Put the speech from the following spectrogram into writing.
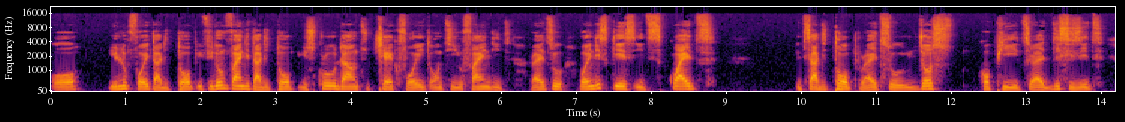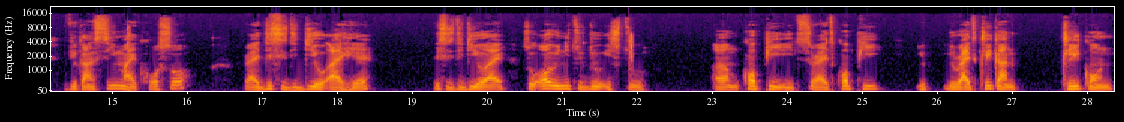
or you look for it at the top. If you don't find it at the top, you scroll down to check for it until you find it, right? So, but in this case, it's quite, it's at the top, right? So you just copy it, right? This is it. If you can see my cursor, right? This is the DOI here. This is the DOI. So all we need to do is to um, copy it, right? Copy, you, you right click and click on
